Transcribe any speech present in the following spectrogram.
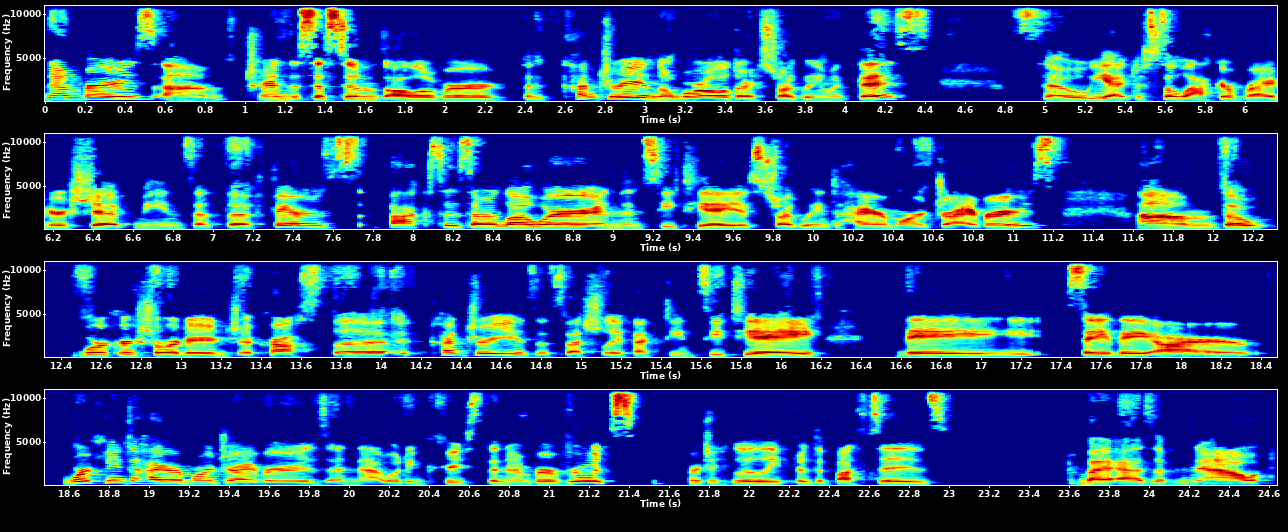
numbers. Um, transit systems all over the country and the world are struggling with this. So yeah, just a lack of ridership means that the fares boxes are lower and then CTA is struggling to hire more drivers. Um, the worker shortage across the country is especially affecting CTA. They say they are working to hire more drivers and that would increase the number of routes, particularly for the buses. But as of now,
